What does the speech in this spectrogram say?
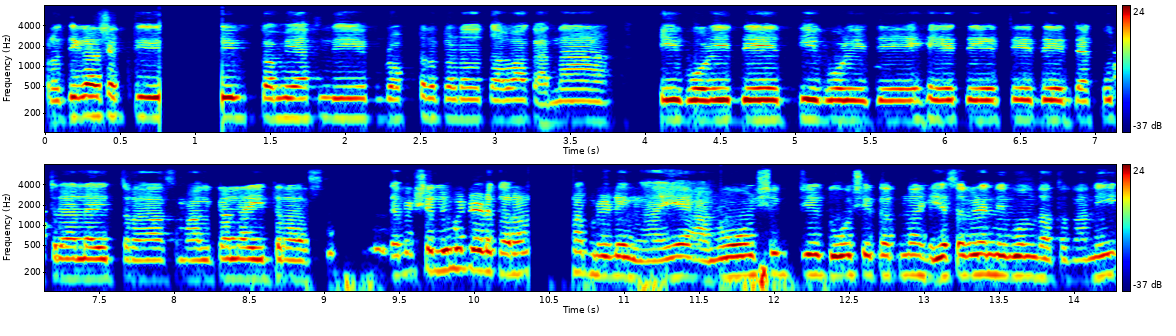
प्रतिकारशक्ती कमी असली डॉक्टरकडे दवाखाना ही गोळी दे ती गोळी दे हे दे ते दे त्या कुत्र्यालाही त्रास मालकालाही त्रास. त्यापेक्षा लिमिटेड करा ना ब्रिडिंग हे अनुवंशिक जे दोष येतात ना हे सगळे निघून जातात. आणि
